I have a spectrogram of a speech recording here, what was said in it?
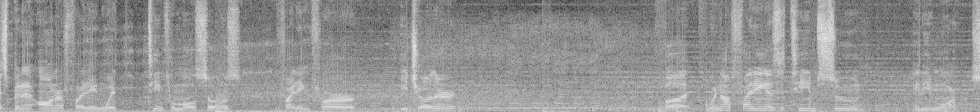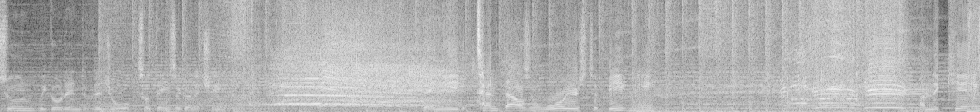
It's been an honor fighting with Team Famosos, fighting for each other. But we're not fighting as a team soon anymore. Soon we go to individual, so things are gonna change. They need 10,000 warriors to beat me. I'm the king.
